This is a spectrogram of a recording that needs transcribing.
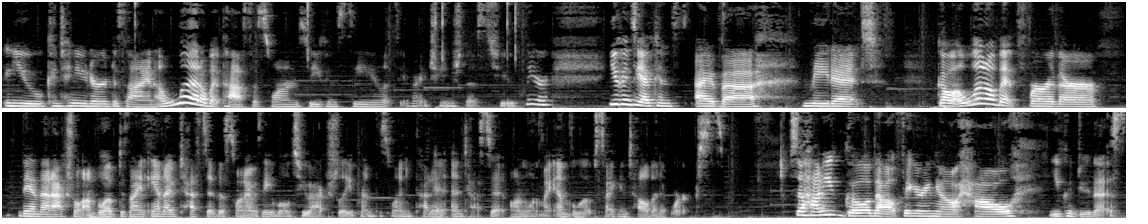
you continue to design a little bit past this one so you can see, let's see if I change this to clear. You can see I've, I've uh, made it go a little bit further than that actual envelope design. And I've tested this one. I was able to actually print this one, cut it, and test it on one of my envelopes so I can tell that it works. So how do you go about figuring out how you could do this?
